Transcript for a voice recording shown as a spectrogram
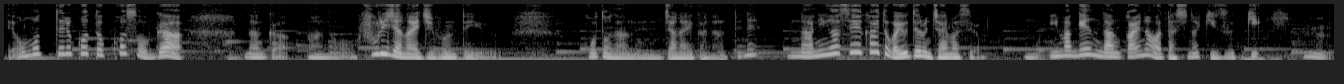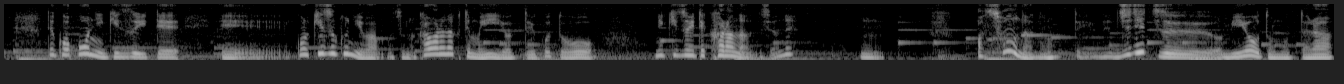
て思ってることこそがなんかあの不利じゃない自分っていうことなんじゃないかなってね。何が正解とか言うてるんちゃいますよ、うん、今現段階の私の気づき、うん、でここに気づいて、えー、これ気づくにはその変わらなくてもいいよっていうことをに気づいてからなんですよね、うん、あそうなの？っていうね。事実を見ようと思ったら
